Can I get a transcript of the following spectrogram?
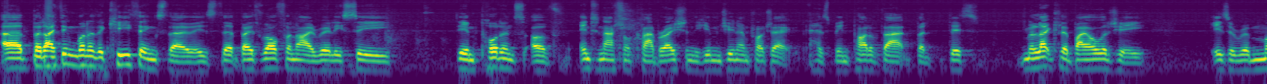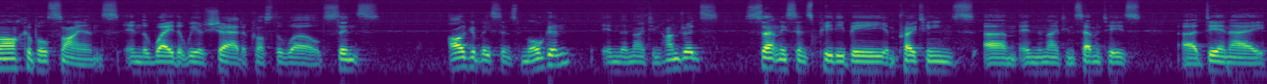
uh, but I think one of the key things, though, is that both Rolf and I really see the importance of international collaboration. The Human Genome Project has been part of that, but this molecular biology is a remarkable science in the way that we have shared across the world since, arguably since Morgan in the 1900s, certainly since PDB and proteins um, in the 1970s, uh, DNA,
